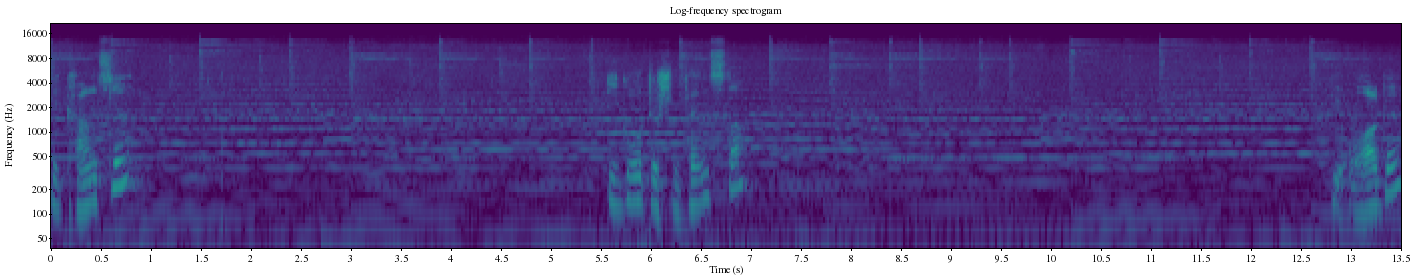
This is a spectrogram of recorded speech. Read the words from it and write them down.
Die Kanzel, die gotischen Fenster, die Orgel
